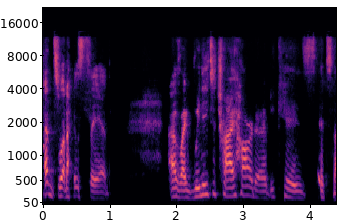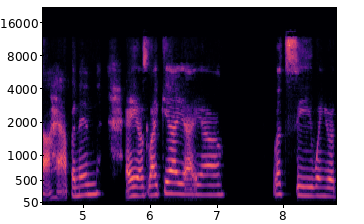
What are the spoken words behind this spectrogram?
That's what I said. I was like, we need to try harder because it's not happening. And he was like, yeah, yeah, yeah. Let's see when you're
